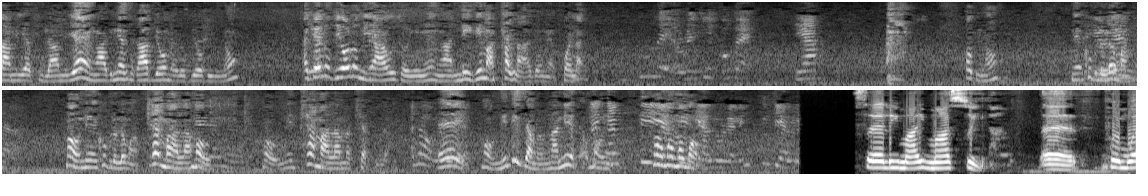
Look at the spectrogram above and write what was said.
လားမရက်ဘူးလားမရက်ရင်ငါဒီနေ့စကားပြောမယ်လို့ပြောပြီးနော်အကဲလို့ပြောလို့မရဘူးဆိုရင်ငါနေခင်းမှာထပ်လာကြမယ်ဖွက်လိုက် ရ ဟုတ်ပြီနော်နင်းအခုဘယ်လိုလုပ်မှာမဟုတ်နင်းအခုဘယ်လိုလုပ်မှာဖြတ်မှာလားမဟုတ်မဟုတ်နင်းဖြတ်မှာလားမဖြတ်ဘူးလားအဲ့တော့အေးမဟုတ်နင်းတိကြမှာငါနင်းမဟုတ်မဟုတ်မဟုတ်မဟုတ်လို့လေပြန်လို့ဆယ်လီမိုင်းမဆွေအဲဖွင့်ပွဲ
